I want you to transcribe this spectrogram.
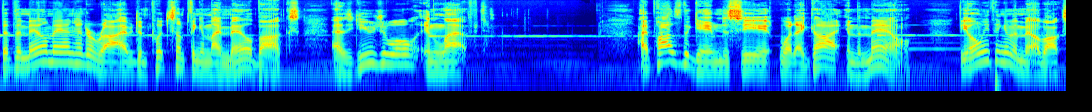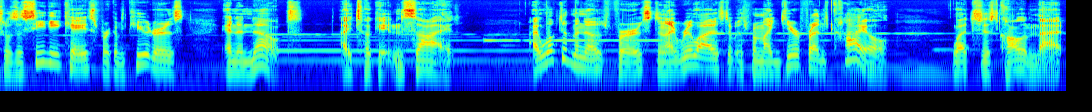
that the mailman had arrived and put something in my mailbox, as usual, and left. I paused the game to see what I got in the mail. The only thing in the mailbox was a CD case for computers and a note. I took it inside. I looked at the note first, and I realized it was from my dear friend Kyle, let's just call him that,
